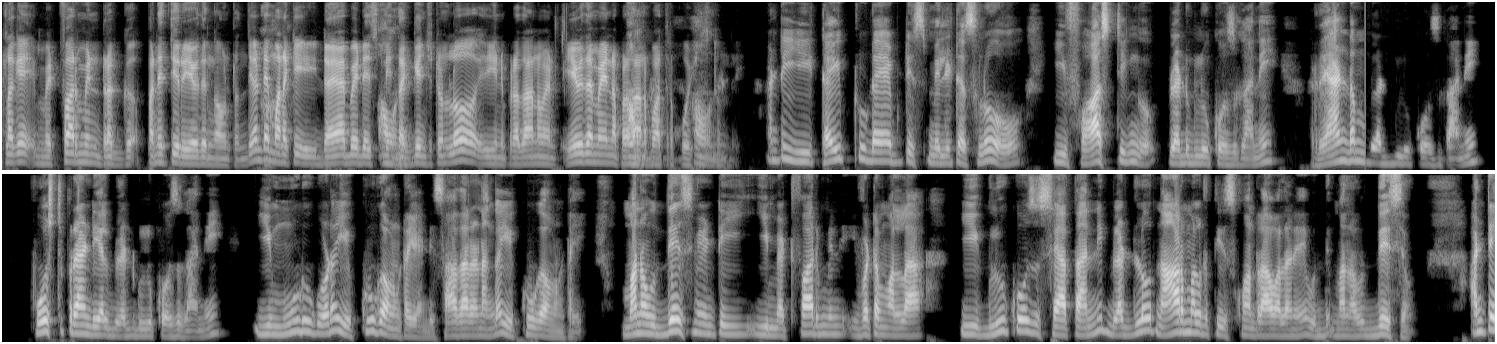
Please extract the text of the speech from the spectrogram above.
అట్లాగే మెట్ఫార్మిన్ డ్రగ్ పనితీరు ఏ విధంగా ఉంటుంది అంటే. మనకి డయాబెటీస్ని అవునండి. తగ్గించడంలో ఈయన ప్రధానమైన ఏ విధమైన ప్రధాన. పాత్ర పోషిస్తుంది. అంటే ఈ టైప్ టు డయాబెటీస్ మెలిటస్లో ఈ ఫాస్టింగ్ బ్లడ్ గ్లూకోజ్ కానీ ర్యాండమ్ బ్లడ్ గ్లూకోజ్ కానీ పోస్ట్ ప్రాండియల్ బ్లడ్ గ్లూకోజ్ కానీ ఈ మూడు కూడా ఎక్కువగా ఉంటాయండి సాధారణంగా ఎక్కువగా ఉంటాయి మన ఉద్దేశం ఏంటి ఈ మెట్ఫార్మిన్ ఇవ్వటం వల్ల ఈ గ్లూకోజ్ శాతాన్ని బ్లడ్లో నార్మల్గా తీసుకొని రావాలనే మన ఉద్దేశం అంటే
